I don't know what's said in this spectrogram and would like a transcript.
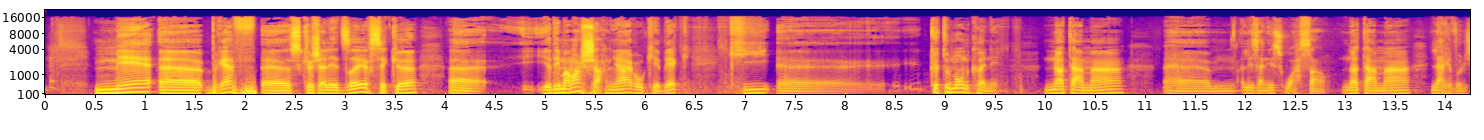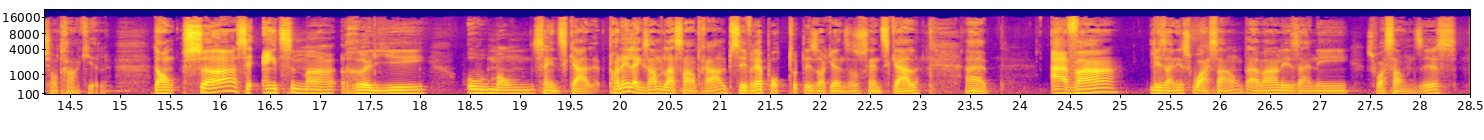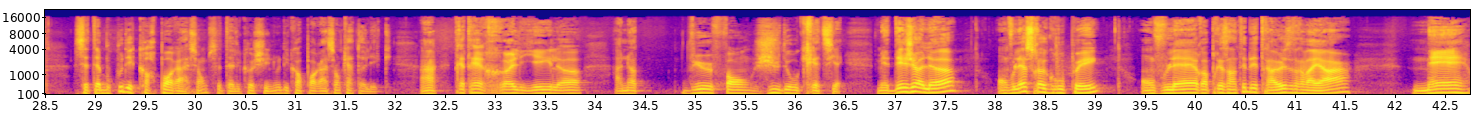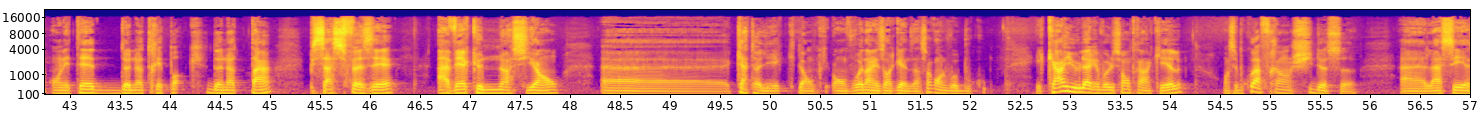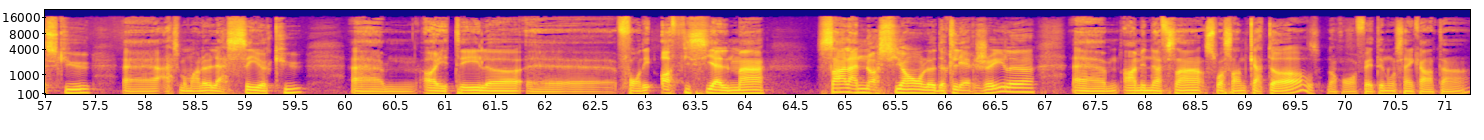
mais euh, bref euh, ce que j'allais dire c'est que euh, il y a des moments charnières au Québec qui euh, que tout le monde connaît notamment euh, les années 60 notamment la Révolution tranquille donc, ça, c'est intimement relié au monde syndical. Prenez l'exemple de la centrale, puis c'est vrai pour toutes les organisations syndicales. Euh, avant les années 60, avant les années 70, c'était beaucoup des corporations, c'était le cas chez nous, des corporations catholiques, hein, très, très reliées là, à notre vieux fond judéo-chrétien. Mais déjà là, on voulait se regrouper, on voulait représenter des travailleuses et des travailleurs, mais on était de notre époque, de notre temps, puis ça se faisait avec une notion euh, catholique. Donc, on voit dans les organisations qu'on le voit beaucoup. Et quand il y a eu la Révolution tranquille, on s'est beaucoup affranchi de ça. Euh, la CSQ, euh, à ce moment-là, la CEQ, a été fondée officiellement sans la notion de clergé euh, en 1974. Donc, on va fêter nos 50 ans.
